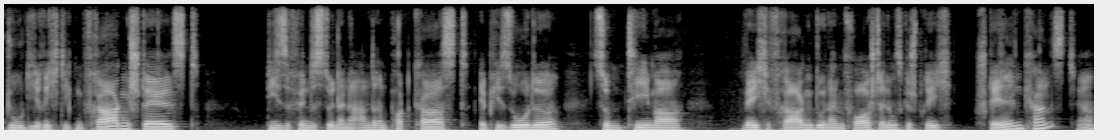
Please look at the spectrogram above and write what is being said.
du die richtigen Fragen stellst. Diese findest du in einer anderen Podcast-Episode zum Thema, welche Fragen du in einem Vorstellungsgespräch stellen kannst. Ja?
